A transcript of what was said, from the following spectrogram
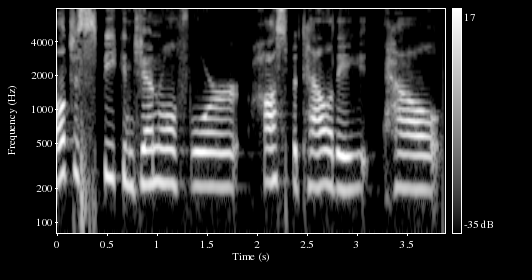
I'll just speak in general for hospitality, how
